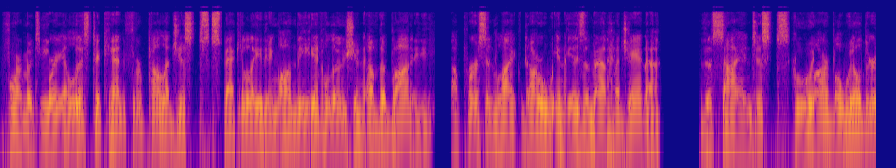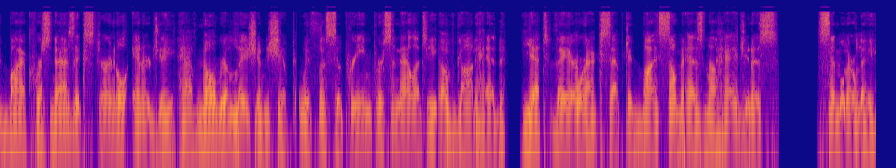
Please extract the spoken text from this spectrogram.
For materialistic anthropologists speculating on the evolution of the body, a person like Darwin is a Mahajana. The scientists who are bewildered by Krishna's external energy have no relationship with the Supreme Personality of Godhead, yet they are accepted by some as Mahajanas. Similarly,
